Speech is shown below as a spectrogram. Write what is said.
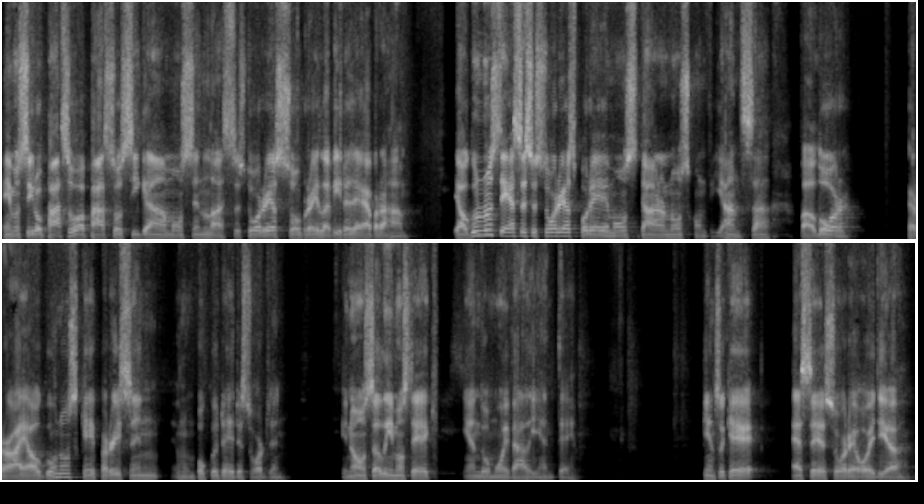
hemos ido paso a paso, sigamos en las historias sobre la vida de Abraham. Y algunas de esas historias podemos darnos confianza, valor, pero hay algunos que parecen un poco de desorden y no salimos de aquí siendo muy valiente. Pienso que esta historia hoy día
